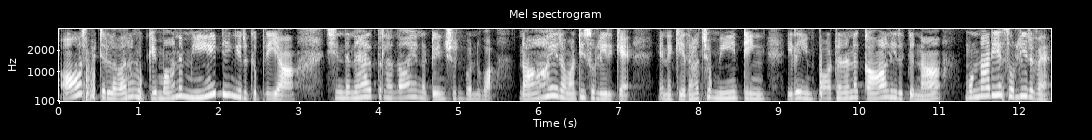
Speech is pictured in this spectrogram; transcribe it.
ஹாஸ்பிட்டலில் வர முக்கியமான மீட்டிங் இருக்கு பிரியா. இந்த நேரத்தில் தான் என்னை டென்ஷன் பண்ணுவா. நான் ஆயிரம் வாட்டி சொல்லியிருக்கேன். எனக்கு ஏதாச்சும் மீட்டிங் இல்லை இம்பார்ட்டண்டான கால் இருக்குன்னா முன்னாடியே சொல்லிடுவேன்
